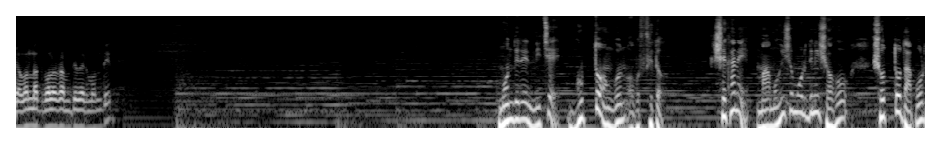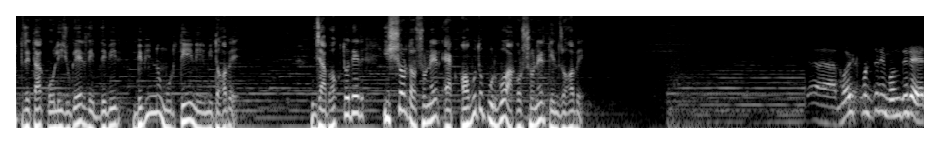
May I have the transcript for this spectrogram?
জগন্নাথ বলরাম দেবের মন্দির। মন্দিরের নিচে গুপ্ত অঙ্গন অবস্থিত। সেখানে মা মহিষমর্দিনী সহ সত্য দাপর ত্রেতা কলিযুগের দেবদেবীর বিভিন্ন মূর্তি নির্মিত হবে, যা ভক্তদের ঈশ্বর দর্শনের এক অভূতপূর্ব আকর্ষণের কেন্দ্র হবে। মহিষমর্দিনী মন্দিরের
